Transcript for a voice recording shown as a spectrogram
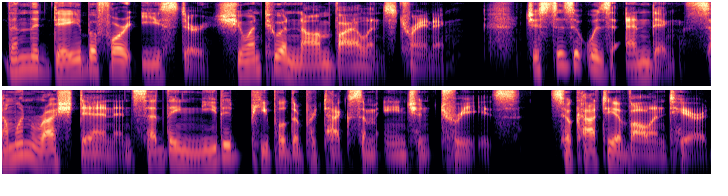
Then the day before Easter, she went to a nonviolence training. Just as it was ending, someone rushed in and said they needed people to protect some ancient trees. So Katya volunteered.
